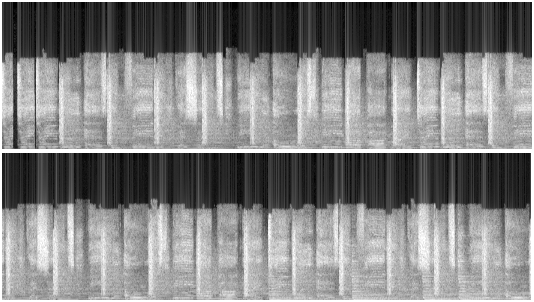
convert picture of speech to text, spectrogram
Time, time will ask infinite questions. We will always be apart. My time will ask infinite questions. We will always be apart. My time will ask infinite questions. We will always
